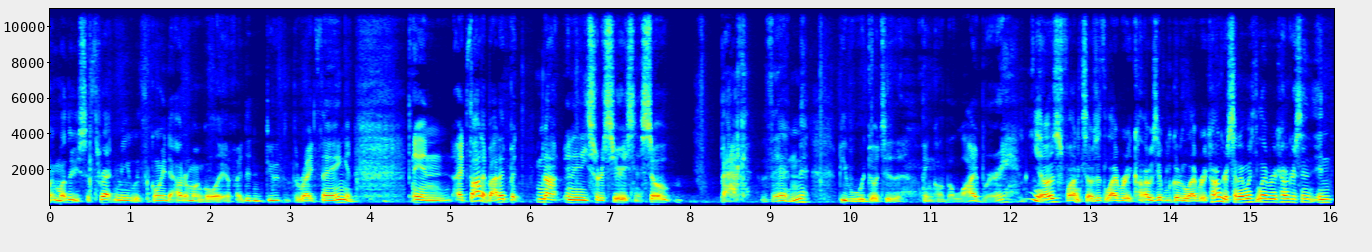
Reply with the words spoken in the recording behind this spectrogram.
my mother used to threaten me with going to outer Mongolia if I didn't do the right thing, and and I'd thought about it, but not in any sort of seriousness. So back then, people would go to the thing called the library. You know, it was fun because I was at the library. I was able to go to the Library of Congress, and I went to the Library of Congress, and, and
